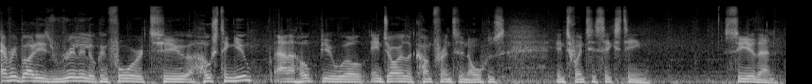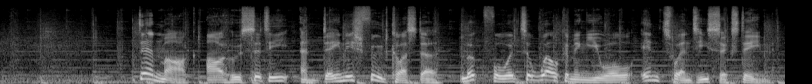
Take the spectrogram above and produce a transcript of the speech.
Everybody's really looking forward to hosting you, and I hope you will enjoy the conference in Aarhus in 2016. See you then. Denmark, Aarhus City and Danish Food Cluster look forward to welcoming you all in 2016.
